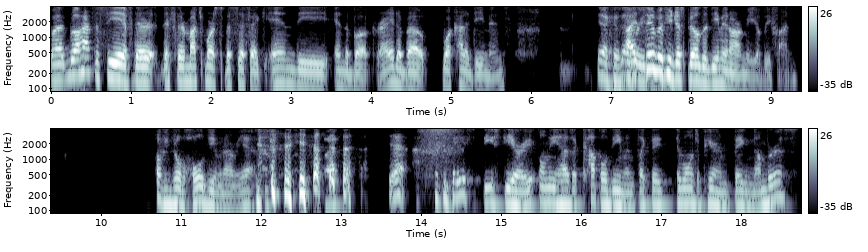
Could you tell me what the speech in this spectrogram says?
but we'll have to see if they're if they're much more specific in the in the book, right? About what kind of demons. Yeah, because I assume if you just build a demon army, you'll be fine. oh, if you build a whole demon army, yeah. yeah. the base bestiary only has a couple demons. Like they, they won't appear in big numbers.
